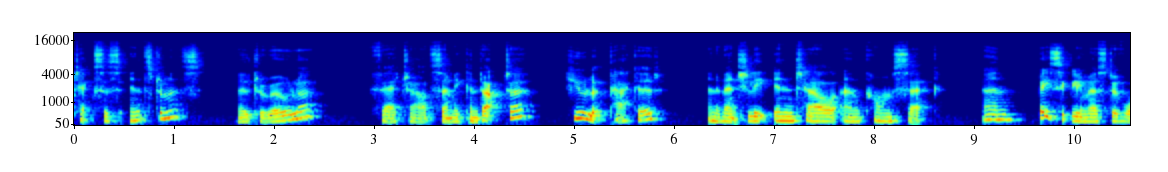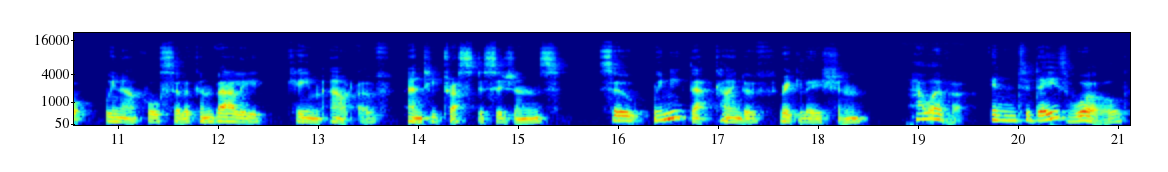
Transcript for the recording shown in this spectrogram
Texas Instruments, Motorola, Fairchild Semiconductor, Hewlett Packard, and eventually Intel and ComSec. And basically, most of what we now call Silicon Valley came out of antitrust decisions. So we need that kind of regulation. However, in today's world,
